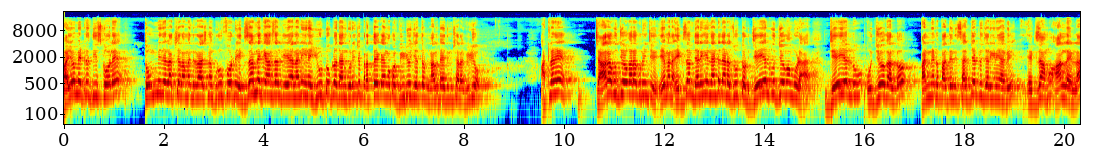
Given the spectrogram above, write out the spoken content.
బయోమెట్రిక్ తీసుకోలే. తొమ్మిది లక్షల మంది రాసిన గ్రూప్ ఫోర్ని ఎగ్జామ్నే క్యాన్సిల్ చేయాలని ఈయన యూట్యూబ్లో దాని గురించి ప్రత్యేకంగా ఒక వీడియో చేస్తాడు నలభై ఐదు నిమిషాల వీడియో. అట్లనే చాలా ఉద్యోగాల గురించి ఏమైనా ఎగ్జామ్ జరిగిందంటే దాంట్లో చూస్తాడు. జేఎల్ ఉద్యోగం కూడా జేఎల్ ఉద్యోగాల్లో పన్నెండు పద్దెనిమిది సబ్జెక్టులు జరిగినాయి అవి ఎగ్జామ్ ఆన్లైన్లో.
